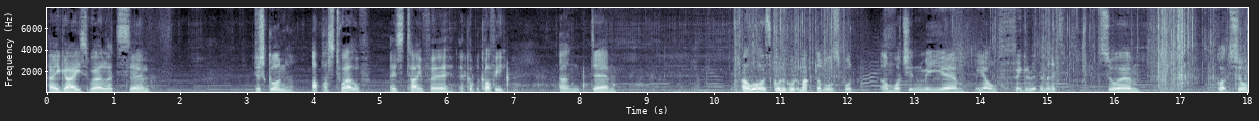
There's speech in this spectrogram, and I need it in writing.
Hey guys, well it's um, just gone up past 12. It's time for a cup of coffee and um, I was going to go to McDonald's but I'm watching me, um, me old figure at the minute. So um, got some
